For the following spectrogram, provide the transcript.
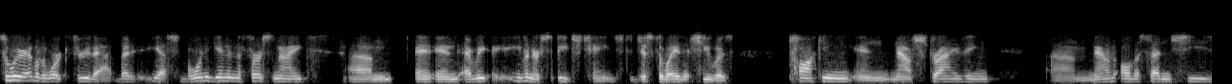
So we were able to work through that. But yes, born again in the first night, um, and, and every even her speech changed, just the way that she was talking and now striving um, now all of a sudden she's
